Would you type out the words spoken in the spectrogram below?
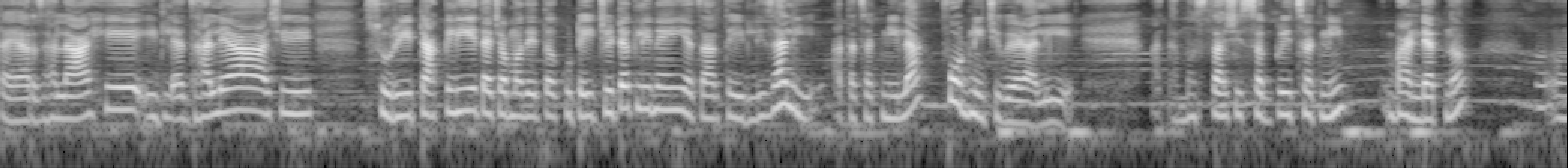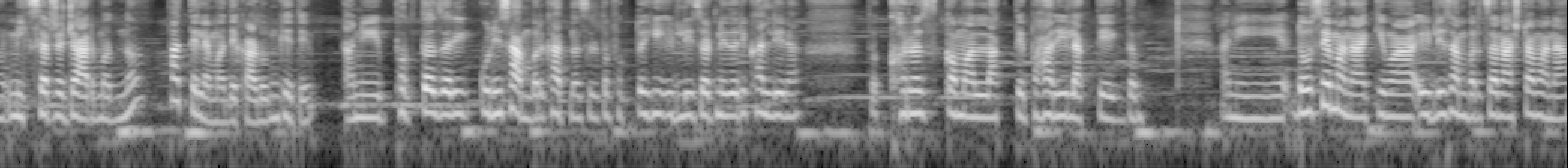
तयार झाला आहे. इडल्या झाल्या अशी सुरी टाकली त्याच्यामध्ये तर कुठेही चिटकली नाही याचा अर्थ इडली झाली. आता चटणीला फोडणीची वेळ आली आहे. आता मस्त अशी सगळी चटणी भांड्यातनं मिक्सरच्या जारमधनं पातेल्यामध्ये काढून घेते. आणि फक्त जरी कुणी सांबर खात नसेल तर फक्त ही इडली चटणी जरी खाल्ली ना तर खरंच कमाल लागते भारी लागते एकदम. आणि डोसे म्हणा किंवा इडली सांबरचा नाश्ता म्हणा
